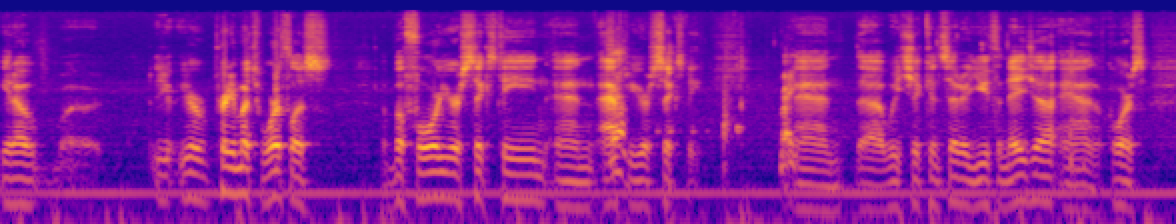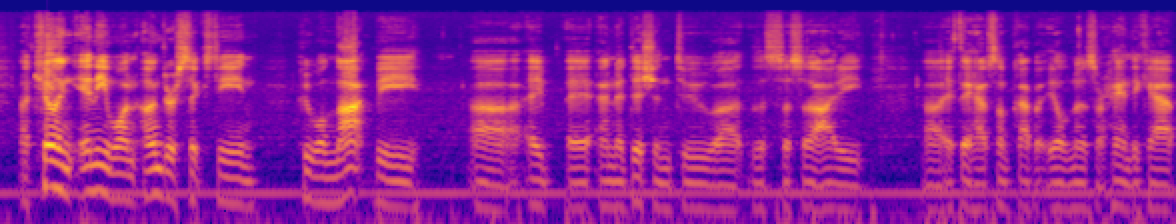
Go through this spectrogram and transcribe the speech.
you know, uh, you- you're pretty much worthless before you're 16 and after you're 60. Right. and uh, we should consider euthanasia and, of course, uh, killing anyone under 16 who will not be uh, a, a an addition to uh, the society. Uh, if they have some type of illness or handicap,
